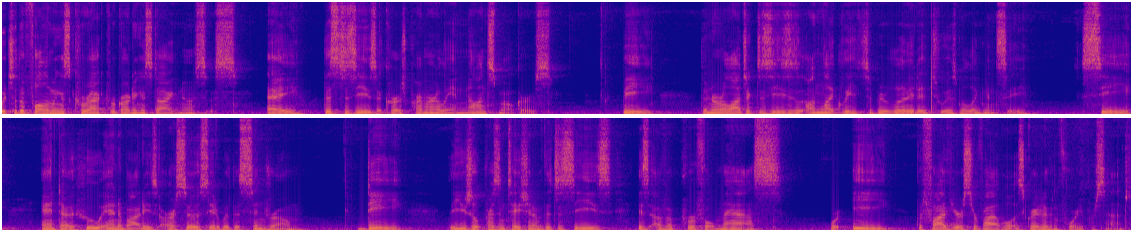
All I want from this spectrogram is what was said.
Which of the following is correct regarding his diagnosis? A. This disease occurs primarily in non-smokers. B. The neurologic disease is unlikely to be related to his malignancy. C. Anti-Hu antibodies are associated with this syndrome. D. The usual presentation of the disease is of a peripheral mass. Or E. The five-year survival is greater than 40%.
